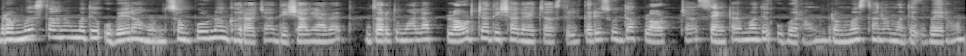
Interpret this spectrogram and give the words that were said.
ब्रह्मस्थानामध्ये उभे राहून संपूर्ण घराच्या दिशा घ्याव्यात. जर तुम्हाला प्लॉटच्या दिशा घ्यायच्या असतील तरीसुद्धा प्लॉटच्या सेंटरमध्ये उभं राहून ब्रह्मस्थानामध्ये उभे राहून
